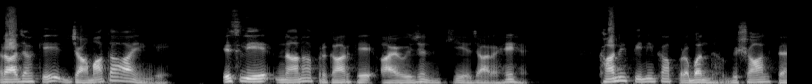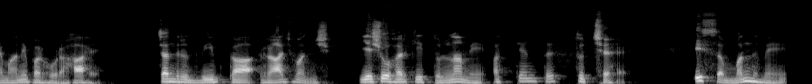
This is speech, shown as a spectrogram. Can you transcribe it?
राजा के जामाता आएँगे। इसलिए नाना प्रकार के आयोजन किए जा रहे हैं। खाने पीने का प्रबंध विशाल पैमाने पर हो रहा है। चंद्रद्वीप का राजवंश यशोहर की तुलना में अत्यंत तुच्छ है। इस संबंध में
